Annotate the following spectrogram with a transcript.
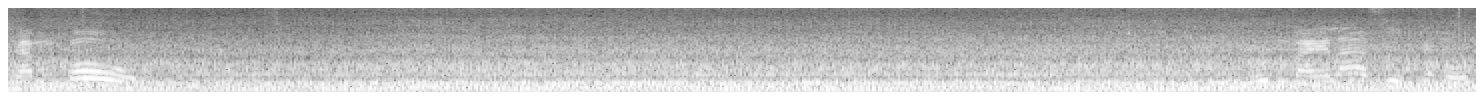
แคมโก้รุ่นใหม่ล่าสุดครับผม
